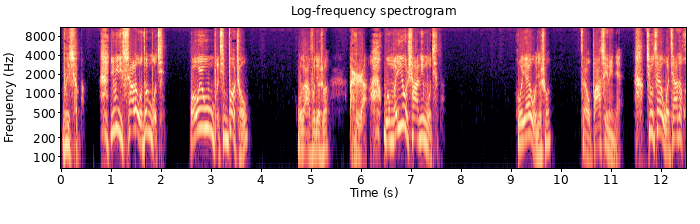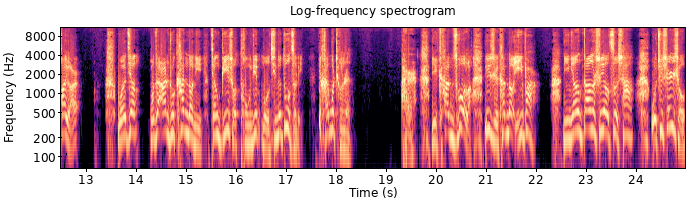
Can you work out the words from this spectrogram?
为什么？因为你杀了我的母亲，我为我母亲报仇。”胡大富就说：“儿啊，我没有杀你母亲。”胡延武就说：“在我八岁那年，就在我家的花园，我将我在暗处看到你将匕首捅进母亲的肚子里，你还不承认？儿，你看错了，你只看到一半。”你娘当时要自杀，我去伸手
